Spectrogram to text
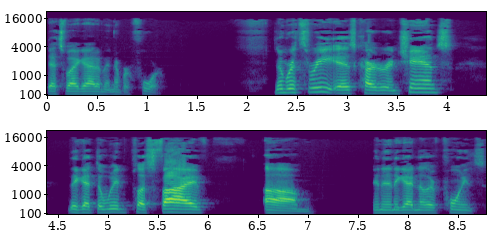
That's why I got him at number four. Number three is Carter and Chance. They got the win plus five. Um, and then they got another points,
